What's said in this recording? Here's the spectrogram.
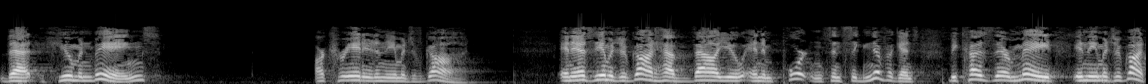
that human beings are created in the image of God. And as the image of God have value and importance and significance because they're made in the image of God.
